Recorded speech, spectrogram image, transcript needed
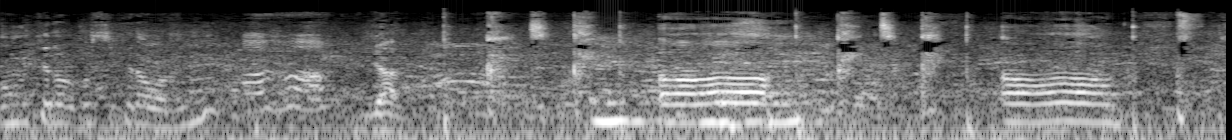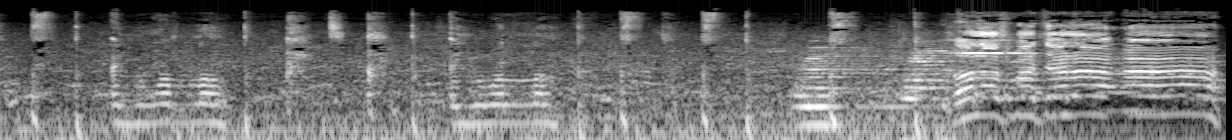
قومي كده ارقصي كده وريني. يلا. آه آه اي والله. اي والله. خلاص ما تلا آه.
